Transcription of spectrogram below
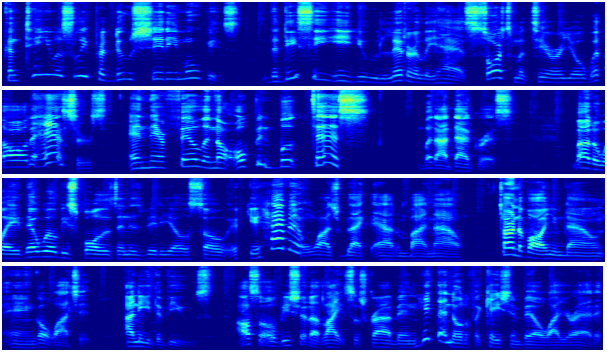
continuously produce shitty movies. The DCEU literally has source material with all the answers, and they're failing the open book tests. But I digress. By the way, there will be spoilers in this video, so if you haven't watched Black Adam by now, turn the volume down and go watch it. I need the views. Also, be sure to like, subscribe, and hit that notification bell while you're at it.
